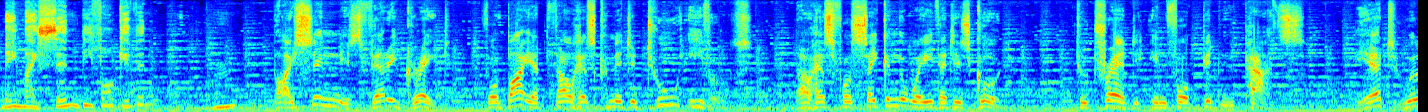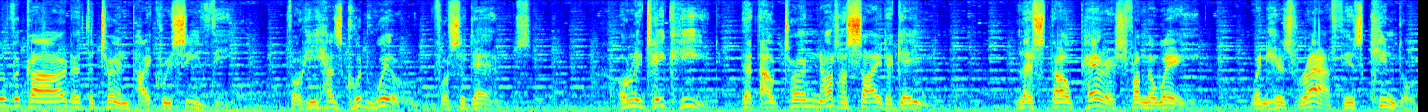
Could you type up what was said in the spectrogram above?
may my sin be forgiven? Hmm? Thy sin is very great, for by it thou hast committed two evils. Thou hast forsaken the way that is good, to tread in forbidden paths. Yet will the guard at the turnpike receive thee, for he has good will for sedans. Only take heed that thou turn not aside again, lest thou perish from the way when his wrath is kindled.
